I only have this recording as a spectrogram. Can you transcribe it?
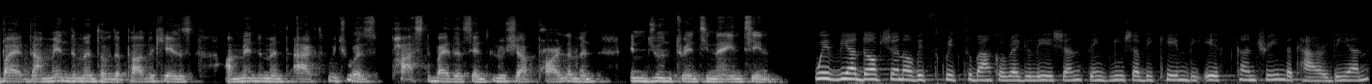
by the amendment of the Public Health Amendment Act, which was passed by the St. Lucia Parliament in June 2019. With the adoption of its quit tobacco regulation, St. Lucia became the eighth country in the Caribbean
